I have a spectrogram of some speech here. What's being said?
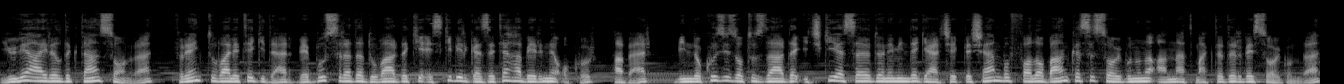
Yuli ayrıldıktan sonra, Frank tuvalete gider ve bu sırada duvardaki eski bir gazete haberini okur. Haber, 1930'larda içki yasağı döneminde gerçekleşen Buffalo Bankası soygununu anlatmaktadır ve soygunda,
